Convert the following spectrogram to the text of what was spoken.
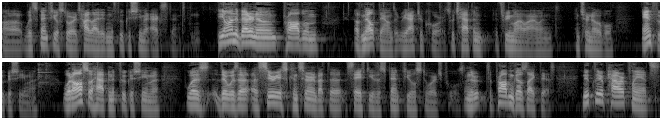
uh, with spent fuel storage highlighted in the Fukushima accident. Beyond the better known problem of meltdowns at reactor cores, which happened at Three Mile Island and Chernobyl and Fukushima, what also happened at Fukushima was there was a, a serious concern about the safety of the spent fuel storage pools. And the, the problem goes like this nuclear power plants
